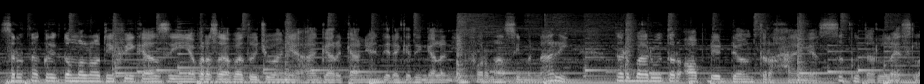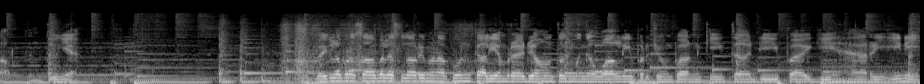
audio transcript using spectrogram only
serta klik tombol notifikasinya para sahabat tujuannya agar kalian tidak ketinggalan informasi menarik terbaru, terupdate, dan terhangat seputar Leslar tentunya. Baiklah para sahabat Leslar di mana pun kalian berada untuk mengawali perjumpaan kita di pagi hari ini.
